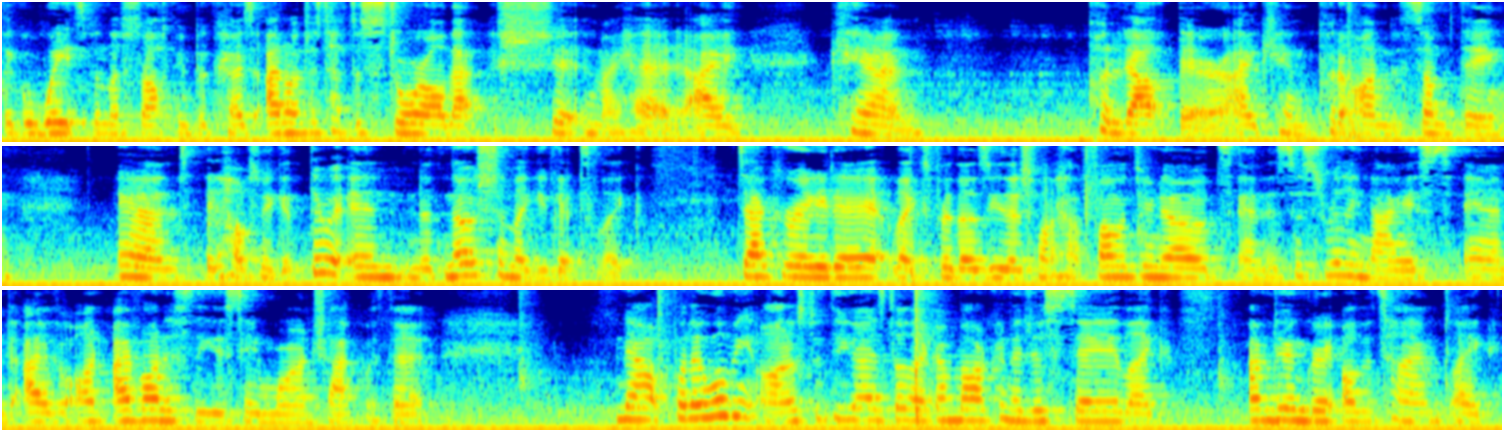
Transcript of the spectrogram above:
like a weight's been lifted off me because I don't just have to store all that shit in my head. I can put it out there. I can put it onto something, and it helps me get through it. And with Notion, like you get to like decorate it. Like for those of you that just want to have fun with your notes, and it's just really nice. And I've on, I've honestly stayed more on track with it now, but I will be honest with you guys though, like I'm not gonna just say like I'm doing great all the time. Like,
